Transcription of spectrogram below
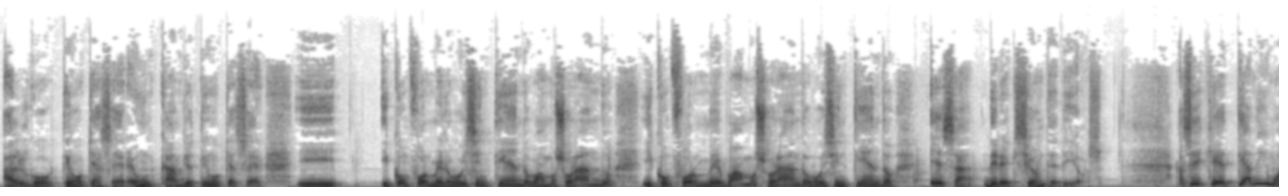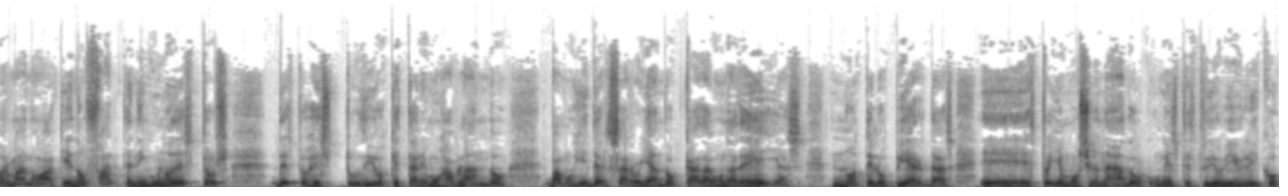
algo tengo que hacer, un cambio tengo que hacer. Y y conforme lo voy sintiendo, vamos orando. Y conforme vamos orando, voy sintiendo esa dirección de Dios. Así que te animo, hermano, a que no falte ninguno de estos, de estos estudios que estaremos hablando. Vamos a ir desarrollando cada una de ellas. No te lo pierdas. Eh, estoy emocionado con este estudio bíblico,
